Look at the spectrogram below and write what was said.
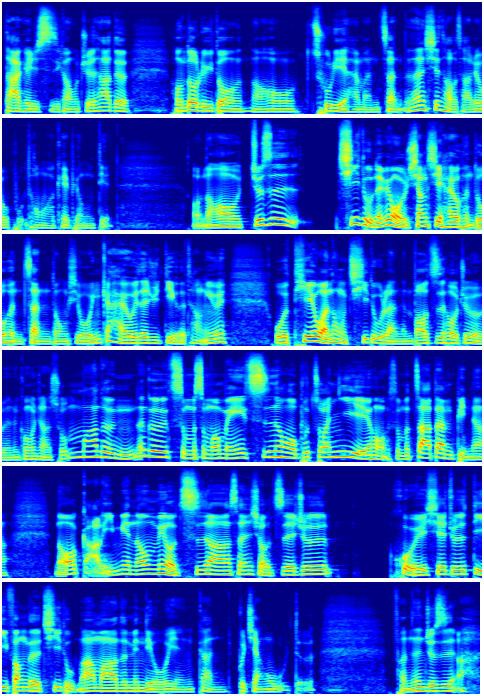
大家可以试试看，我觉得它的红豆绿豆，然后处理还蛮赞的，但仙草茶就普通了，可以不用点。哦，然后就是七堵那边，我相信还有很多很赞的东西，我应该还会再去第二趟，因为我贴完那种七堵懒人包之后，就有人跟我讲说：“妈的，你那个什么什么没吃哦，不专业哦，什么炸弹饼啊，然后咖喱面，然后没有吃啊，三小之类，就是会有一些就是地方的七堵妈妈这边留言干不讲武德，反正就是啊，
